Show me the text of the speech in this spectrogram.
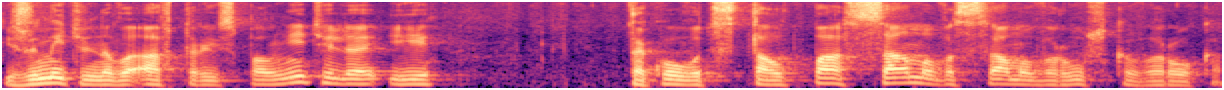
изумительного автора-исполнителя и такого вот столпа самого-самого русского рока.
